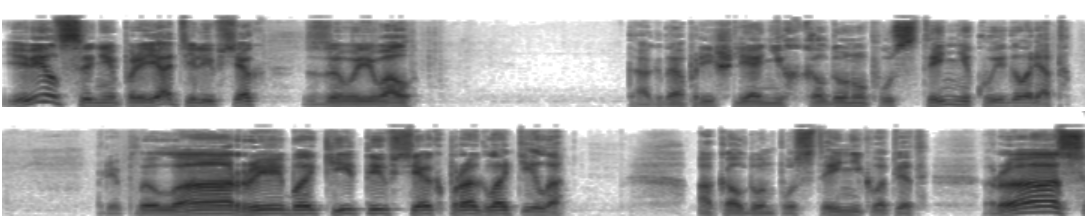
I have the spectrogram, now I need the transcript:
Явился неприятель и всех завоевал. Тогда пришли они к колдуну-пустыннику и говорят, «Приплыла рыба, кит и всех проглотила». А колдун-пустынник в ответ, «Раз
